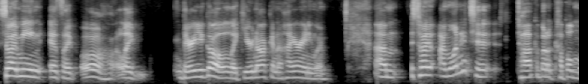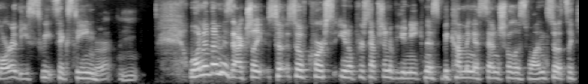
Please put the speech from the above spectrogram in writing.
So I mean, it's like, oh, like there you go. Like you're not going to hire anyone. Um, so I, I wanted to talk about a couple more of these Sweet 16 Sure. Mhm. One of them is actually so so of course you know perception of uniqueness becoming essential is one. So it's like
